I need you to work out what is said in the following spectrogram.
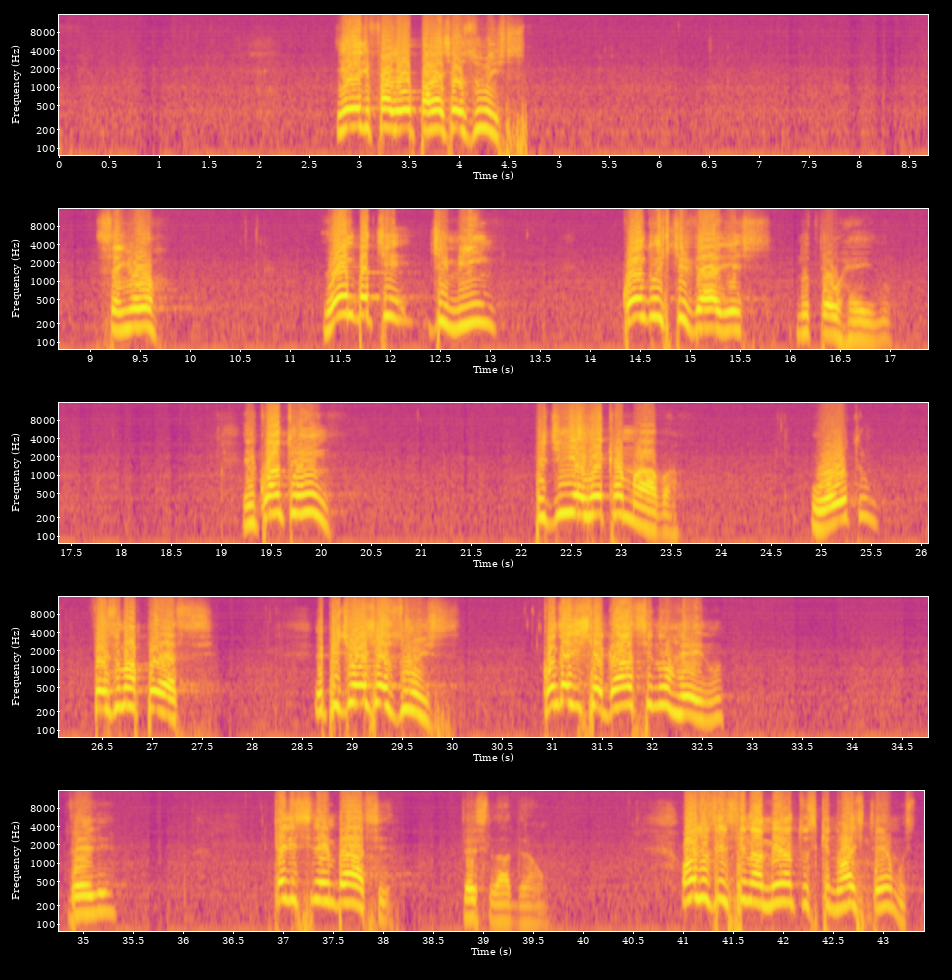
E ele falou para Jesus: Senhor, lembra-te de mim quando estiveres no teu reino. Enquanto um pedia e reclamava, o outro fez uma prece e pediu a Jesus quando ele chegasse no reino dele, que ele se lembrasse desse ladrão. Olha os ensinamentos que nós temos.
